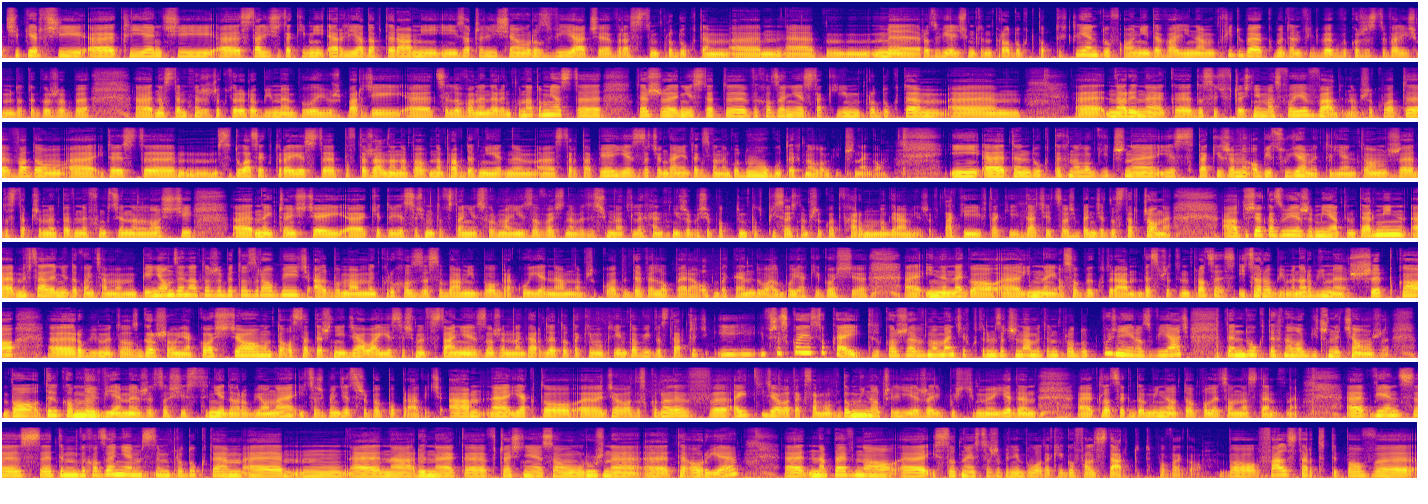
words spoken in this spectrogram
Ci pierwsi klienci stali się takimi early adapterami i zaczęli się rozwijać wraz z tym produktem. My rozwijaliśmy ten produkt pod tych klientów, oni dawali nam feedback, my ten feedback wykorzystywaliśmy do tego, żeby E, następne rzeczy, które robimy, były już bardziej e, celowane na rynku. Natomiast e, też niestety wychodzenie z takim produktem E, na rynek e, dosyć wcześnie, ma swoje wady. Na przykład e, wadą, i to jest sytuacja, która jest powtarzalna naprawdę w niejednym startupie, jest zaciąganie tak zwanego długu technologicznego. I ten dług technologiczny jest taki, że my obiecujemy klientom, że dostarczymy pewne funkcjonalności. Najczęściej, kiedy jesteśmy to w stanie sformalizować, nawet jesteśmy na tyle chętni, żeby się pod tym podpisać, na przykład w harmonogramie, że w takiej w takiej dacie coś będzie dostarczone. A tu się okazuje, że mija ten termin. E, my wcale nie do końca mamy pieniądze na to, żeby to zrobić, albo mamy krucho z zasobami, bo brakuje nam na przykład dewelopera od backendu albo jakiegoś e, innego, e, innej osoby, która wesprze ten proces. I co robimy? No robimy szybko, robimy to z gorszą jakością, to ostatecznie działa i jesteśmy w stanie z nożem na gardle to takiemu klientowi dostarczyć i, i wszystko jest ok. Tylko, że w momencie, w którym zaczynamy ten produkt później rozwijać, ten dług technologiczny ciąży bo tylko my wiemy, że coś jest niedorobione i coś będzie trzeba poprawić. A e, jak to e, działa doskonale w IT, działa tak samo w domino, czyli jeżeli puścimy jeden e, klocek domino, to polecą następne. Więc z tym wychodzeniem, z tym produktem na rynek wcześniej są różne teorie. Na pewno istotne jest to, żeby nie było takiego fal startu typowego, bo fal start typowy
